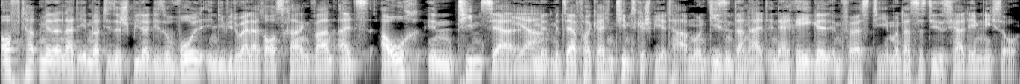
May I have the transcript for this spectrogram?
oft hatten wir dann halt eben noch diese Spieler, die sowohl individuell herausragend waren, als auch in Teams sehr, ja. mit, mit sehr erfolgreichen Teams gespielt haben und die sind dann halt in der Regel im First Team und das ist dieses Jahr halt eben nicht so.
